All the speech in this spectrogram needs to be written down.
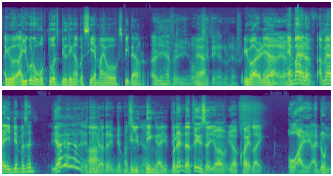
are you are you going to work towards building up a CMIO speed dial? I already have already. What Yeah. you think I don't have? You got already, Ah, yeah? Am I the am I the Indian person? Yeah, yeah, yeah. I think Ah. you're the Indian person. Okay, you yeah. think, uh, you think. But then the thing is that you're you're quite like, oh, I I don't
